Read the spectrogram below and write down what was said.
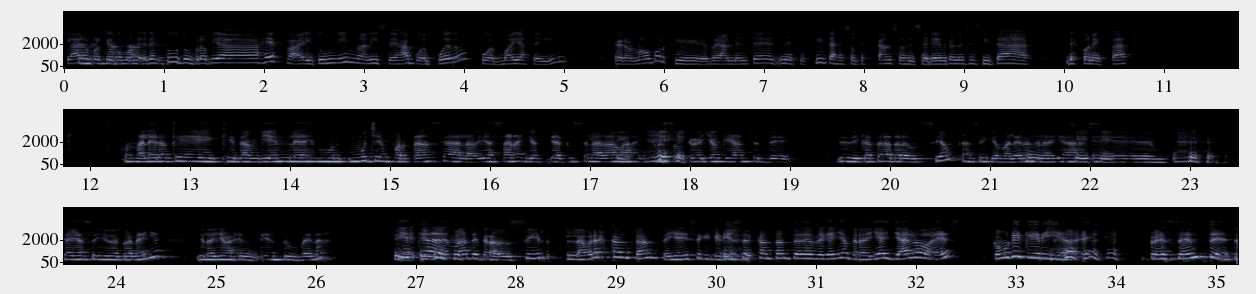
Claro, porque como eres tú, tu propia jefa, y tú misma dices, ah, pues puedo, pues voy a seguir, pero no porque realmente necesitas esos descansos, el cerebro necesita desconectar. Pues me alegro que, que también le des mucha importancia a la vida sana, yo ya tú se la dabas, incluso creo yo que antes de, dedicarte a la traducción, así que me alegro que, la mm, haya, eh, hayas seguido con ella, y lo llevas en, mm. en tus venas. Y es que además de traducir, Laura es cantante, ella dice que quería ser cantante de pequeña, pero ella ya lo es. ¿Cómo que quería? Es presente.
